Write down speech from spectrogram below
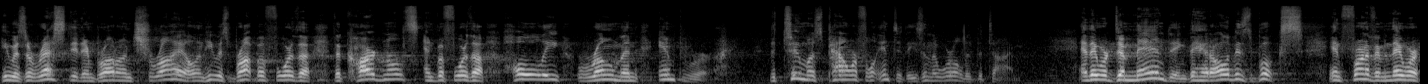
he was arrested and brought on trial, and he was brought before the, the cardinals and before the Holy Roman Emperor, the two most powerful entities in the world at the time. And they were demanding, they had all of his books in front of him. And they were,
